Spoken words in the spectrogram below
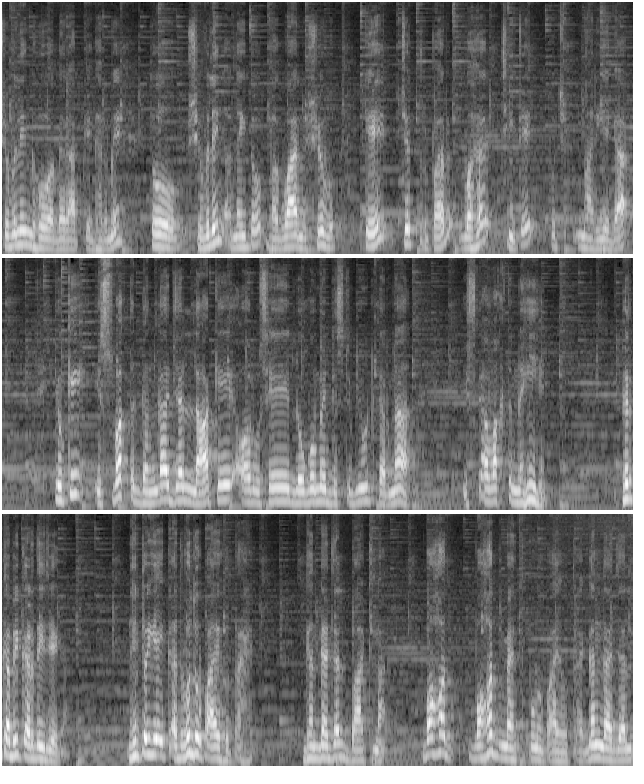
शिवलिंग हो अगर आपके घर में तो शिवलिंग, नहीं तो भगवान शिव के चित्र पर वह छीटे कुछ मारिएगा। क्योंकि इस वक्त गंगा जल ला के और उसे लोगों में डिस्ट्रीब्यूट करना इसका वक्त नहीं है। फिर कभी कर दीजिएगा। नहीं तो ये एक अद्भुत उपाय होता है, गंगा जल बांटना। बहुत बहुत महत्वपूर्ण उपाय होता है, गंगा जल,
